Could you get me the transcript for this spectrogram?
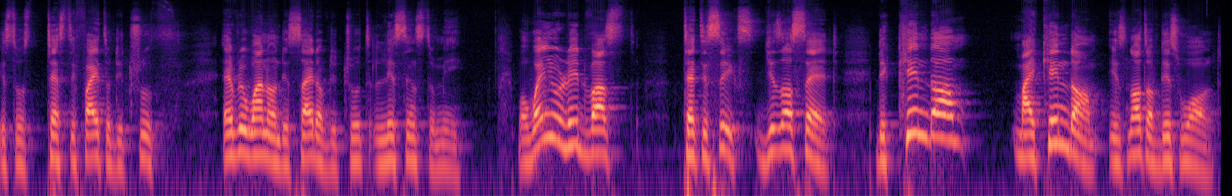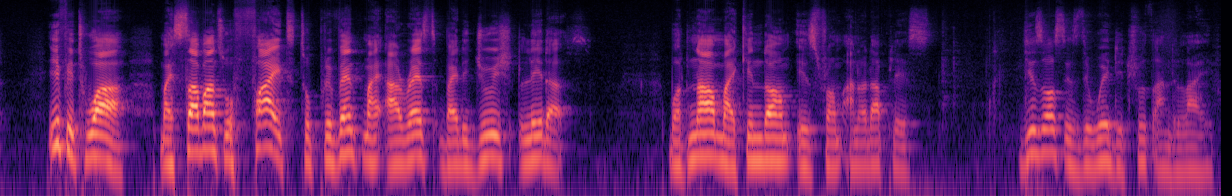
is to testify to the truth. Everyone on the side of the truth listens to me. But when you read verse 36, Jesus said, The kingdom, my kingdom, is not of this world. If it were, my servants will fight to prevent my arrest by the Jewish leaders. But now my kingdom is from another place. Jesus is the way, the truth, and the life.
